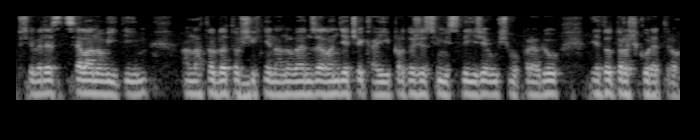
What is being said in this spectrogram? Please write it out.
přivede zcela nový tým a na tohle to všichni na Novém Zélandě čekají, protože si myslí, že už opravdu je to trošku retro.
